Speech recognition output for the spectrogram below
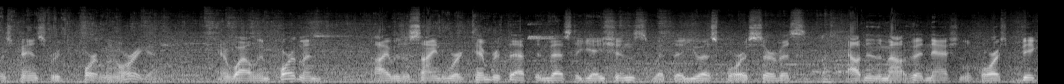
was transferred to Portland, Oregon. And while in Portland, I was assigned to work timber theft investigations with the U.S. Forest Service out in the Mount Hood National Forest. Big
